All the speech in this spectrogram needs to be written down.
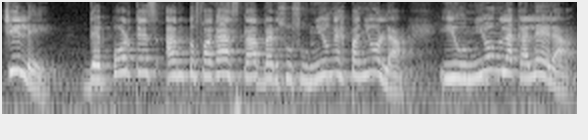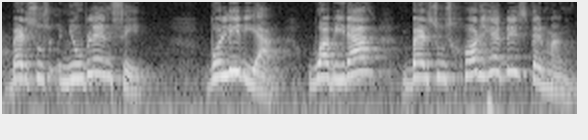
Chile, Deportes Antofagasta versus Unión Española y Unión La Calera versus Ñublense. Bolivia, Guavirá versus Jorge Bisterman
